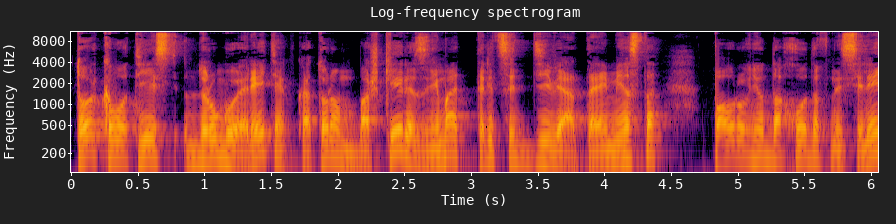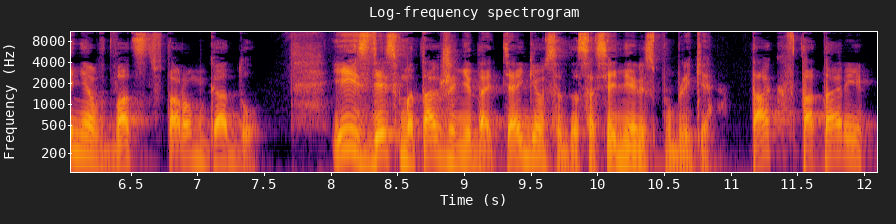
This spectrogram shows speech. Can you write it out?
Только вот есть другой рейтинг, в котором Башкирия занимает 39 место по уровню доходов населения в 2022 году. И здесь мы также не дотягиваемся до соседней республики. Так, в Татарии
